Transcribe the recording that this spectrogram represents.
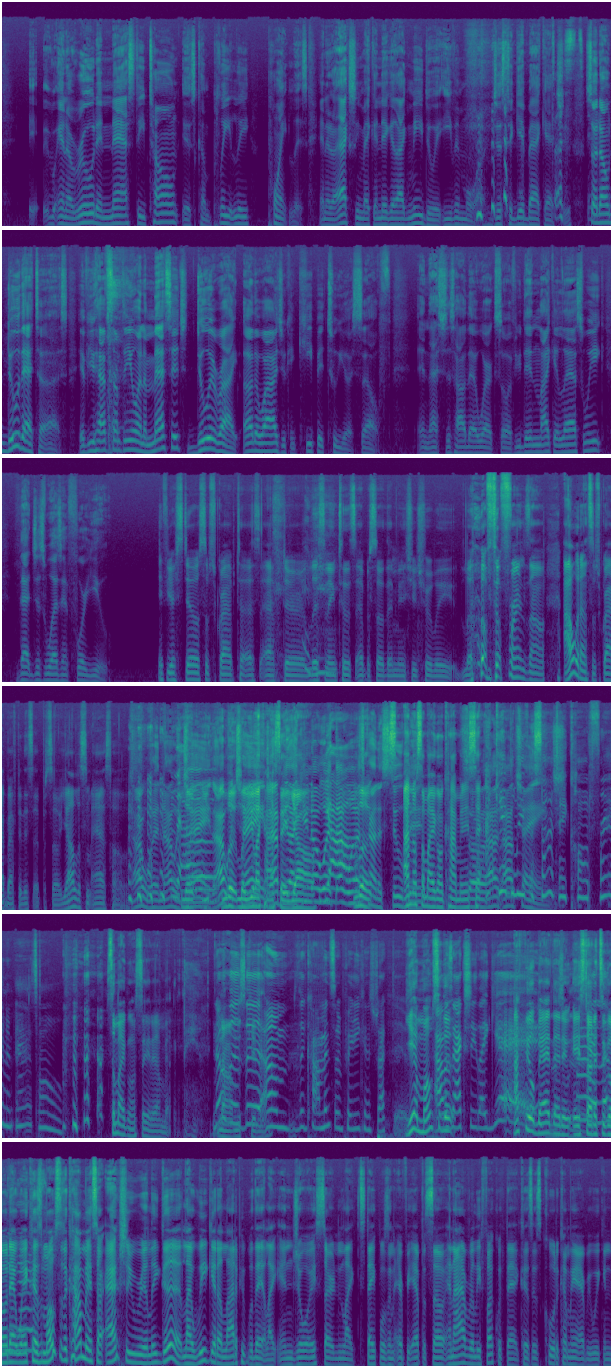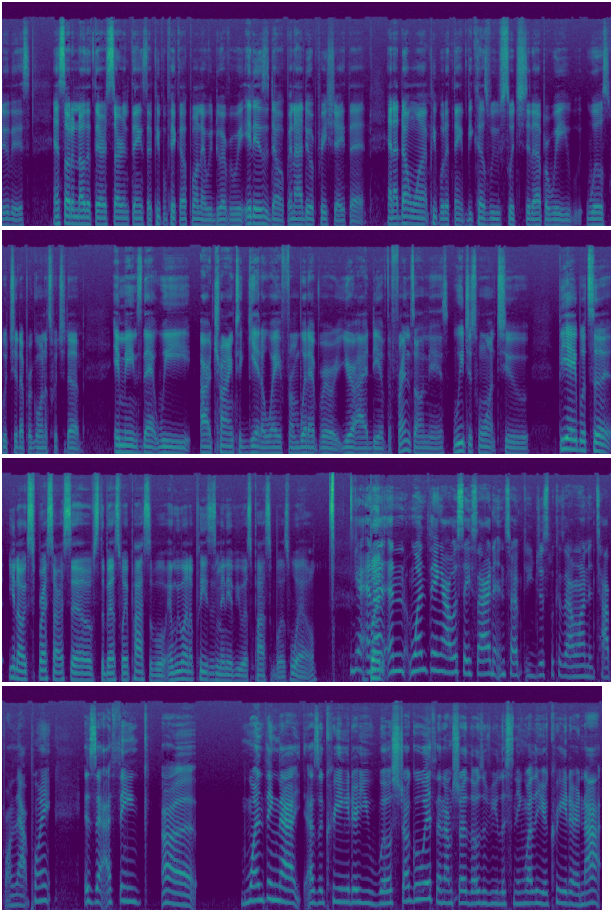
in a rude and nasty tone is completely pointless. And it'll actually make a nigga like me do it even more just to get back at you. So don't do that to us. If you have something you want to message, do it right. Otherwise, you can keep it to yourself. And that's just how that works. So if you didn't like it last week, that just wasn't for you. If you're still subscribed to us after listening to this episode, that means you truly love the friend zone. I would unsubscribe after this episode. Y'all are some assholes. I wouldn't. I would No. change. I Look, would look, you like how I I'd said like, y'all. you know what? Y'all. was Look, kind of stupid. I know somebody gonna comment and So say, I- "I can't I'll believe change. Asante called friend an asshole." somebody gonna say that. I'm like, damn. No, I'm the kidding. the um the comments are pretty constructive. yeah, most I of the, was the. actually like, yeah. I feel bad that it, it started to go that you way because most of the comments are actually really good. Like we get a lot of people that like enjoy certain like staples in every episode, and I really fuck with that because it's cool to come here every week and do this. And so to know that there are certain things that people pick up on that we do every week, it is dope, and I do appreciate that. And I don't want people to think because we've switched it up or we will switch it up or going to switch it up, it means that we are trying to get away from whatever your idea of the friend zone is. We just want to be able to, you know, express ourselves the best way possible, and we want to please as many of you as possible as well. Yeah, and But- I, and one thing I would say, sorry to interrupt you, just because I wanted to tap on that point, is that I think uh, one thing that as a creator you will struggle with, and I'm sure those of you listening, whether you're a creator or not,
